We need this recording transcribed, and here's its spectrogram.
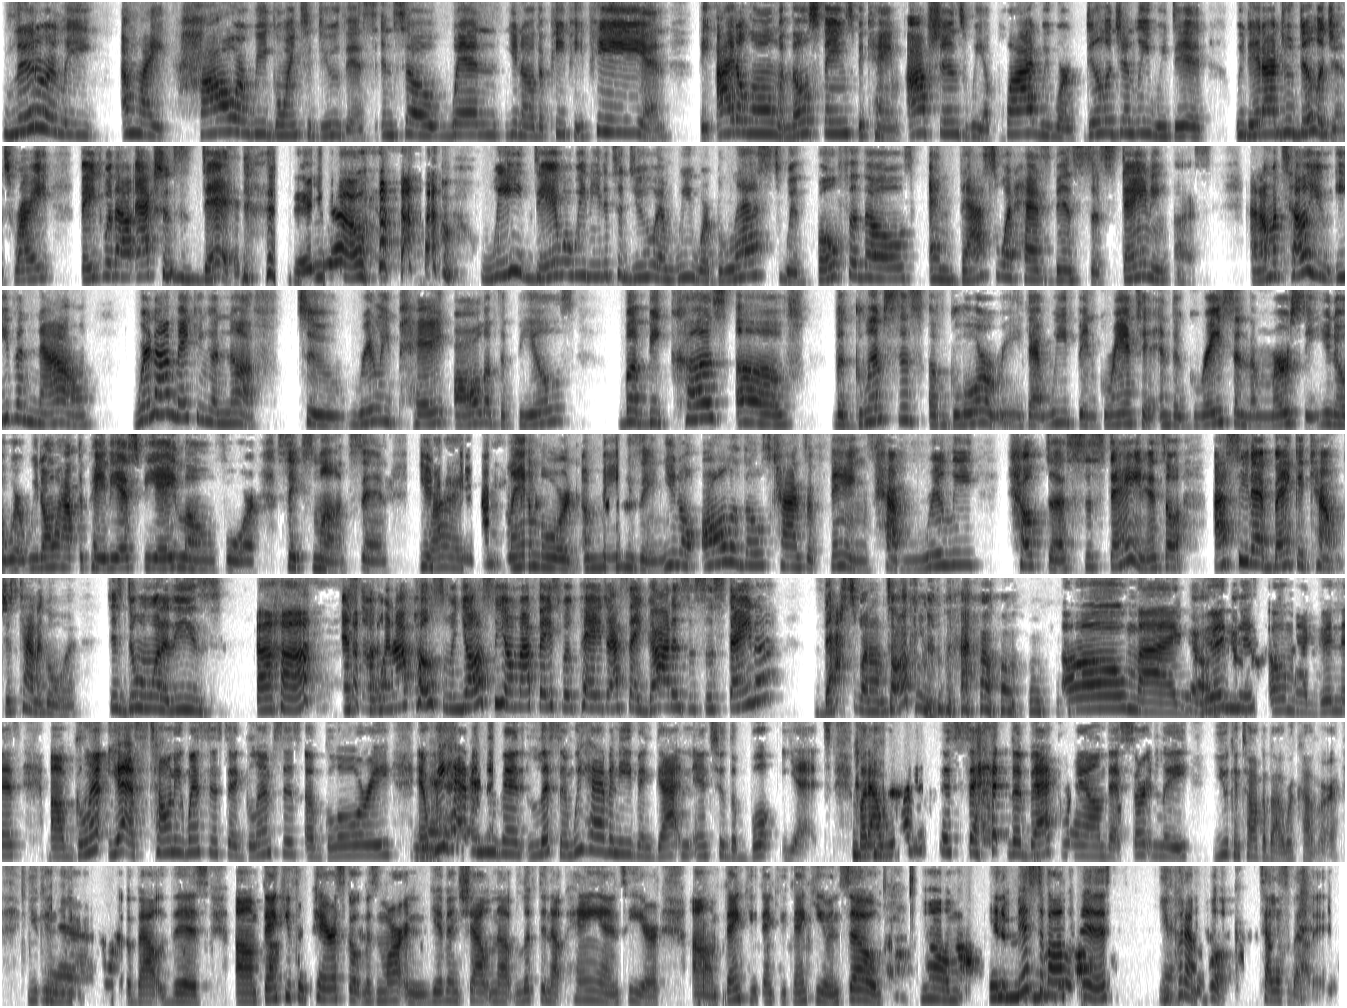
literally, I'm like, how are we going to do this? And so when, you know, the PPP and the EIDL loan, when those things became options, we applied, we worked diligently, we did, we did our due diligence, right? faith without actions is dead. There you go. we did what we needed to do and we were blessed with both of those. And that's what has been sustaining us. And I'm going to tell you, even now, we're not making enough to really pay all of the bills. But because of the glimpses of glory that we've been granted and the grace and the mercy, you know, where we don't have to pay the SBA loan for six months and you right. know, landlord amazing, you know, all of those kinds of things have really helped us sustain. And so I see that bank account just kind of going, just doing one of these. Uh huh. and so when I post, when y'all see on my Facebook page, I say God is a sustainer that's what I'm talking about. oh my goodness. Oh my goodness. Um, glim- yes, Tony Winston said glimpses of glory. And we haven't even, listen, we haven't even gotten into the book yet. But I wanted to set the background that certainly you can talk about recover. You can, yeah. you can talk about this. Um, thank you for Periscope, Ms. Martin, giving, shouting up, lifting up hands here. Um, thank you, thank you, thank you. And so, um, in the midst of all of this, you yeah. put out a book. Tell us about it.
